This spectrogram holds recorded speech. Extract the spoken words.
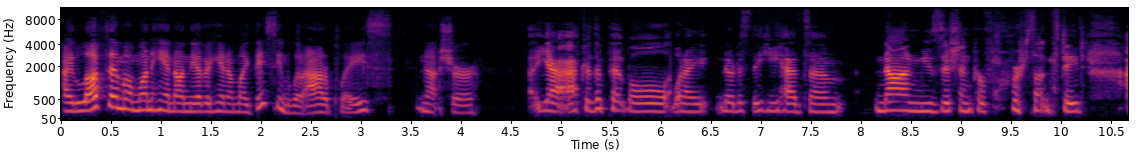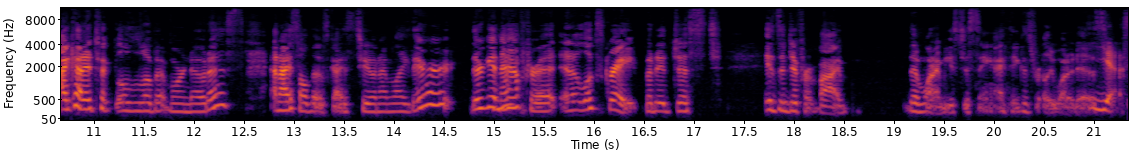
I love them on one hand, on the other hand, I'm like, they seem a little out of place. Not sure. yeah, after the Pitbull, when I noticed that he had some non-musician performers on stage, I kind of took a little bit more notice, and I saw those guys too, and I'm like, they're they're getting Mhm. after it, and it looks great, but it just is a different vibe than what I'm used to seeing. I think is really what it is. Yes.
